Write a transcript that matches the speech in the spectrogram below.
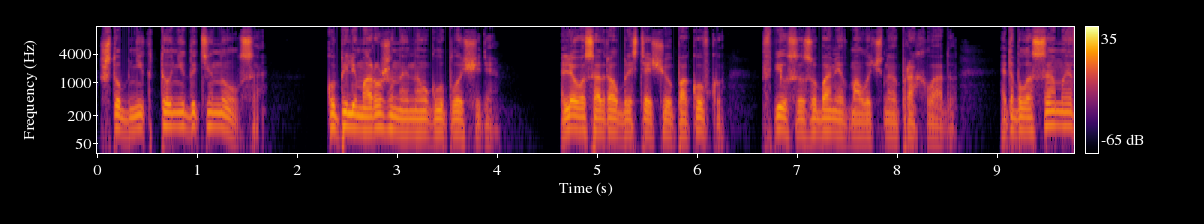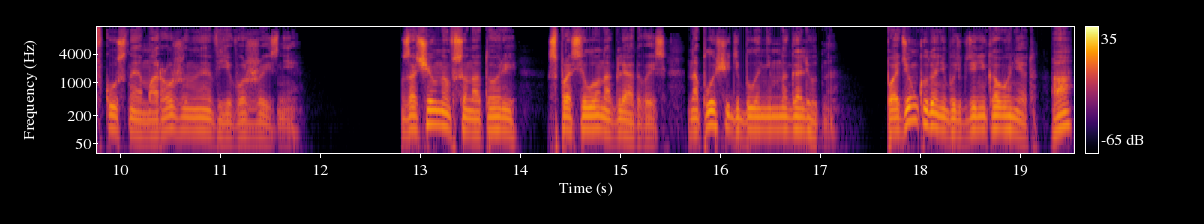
чтобы никто не дотянулся. Купили мороженое на углу площади. Лева содрал блестящую упаковку, впился зубами в молочную прохладу. Это было самое вкусное мороженое в его жизни. «Зачем нам в санаторий?» — спросил он, оглядываясь. На площади было немноголюдно. «Пойдем куда-нибудь, где никого нет, а?»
